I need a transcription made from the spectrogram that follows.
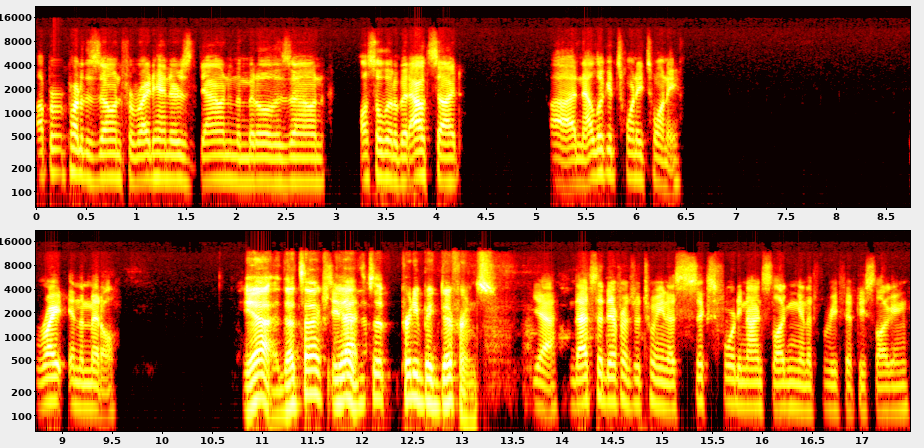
upper part of the zone for right-handers, down in the middle of the zone, also a little bit outside. Uh, now look at 2020. Right in the middle. Yeah, that's actually See yeah, that? that's a pretty big difference. Yeah, that's the difference between a 649 slugging and a 350 slugging.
